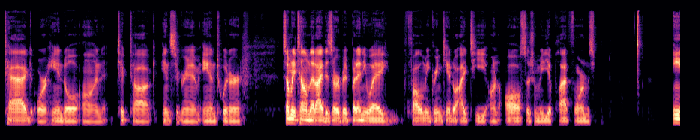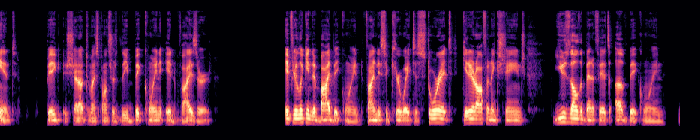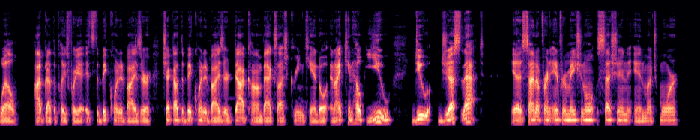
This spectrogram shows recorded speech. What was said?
tag or handle on TikTok, Instagram, and Twitter. Somebody tell them that I deserve it. But anyway, follow me, Green Candle IT, on all social media platforms. And big shout out to my sponsors, the Bitcoin Advisor. If you're looking to buy Bitcoin, find a secure way to store it, get it off an exchange used all the benefits of Bitcoin, well, I've got the place for you. It's the Bitcoin Advisor. Check out the bitcoinadviser.com backslash green candle, and I can help you do just that. Yeah, sign up for an informational session and much more.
